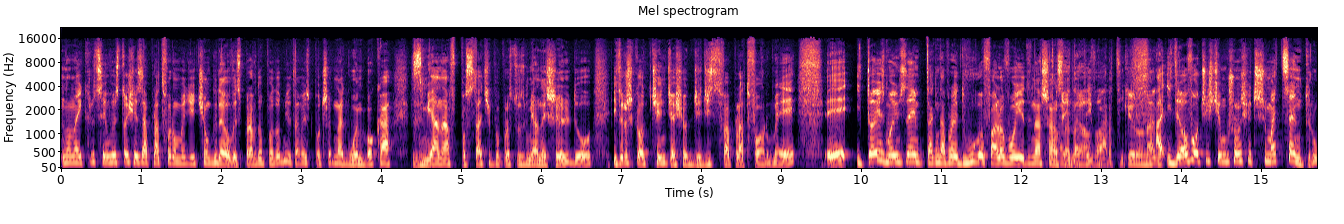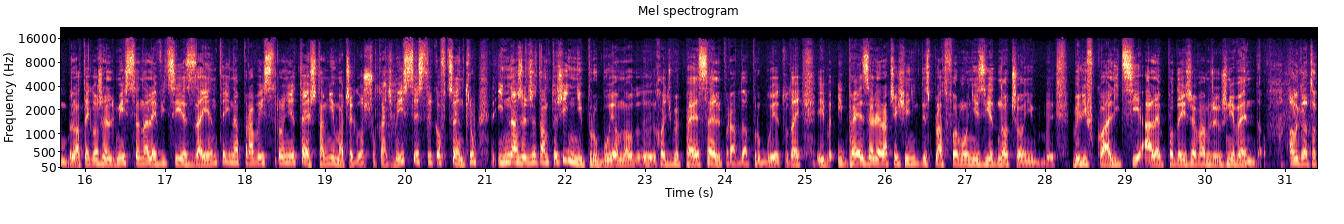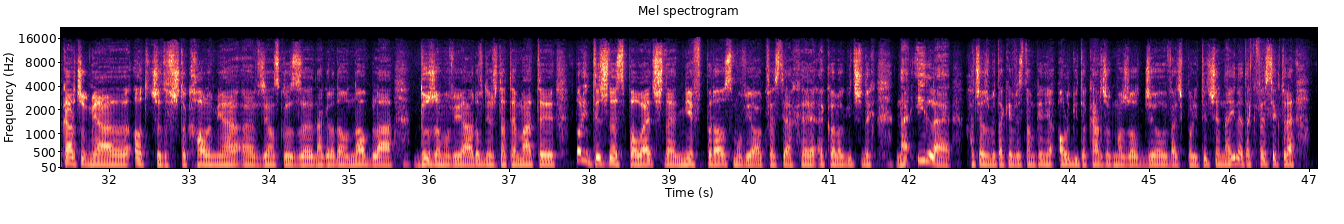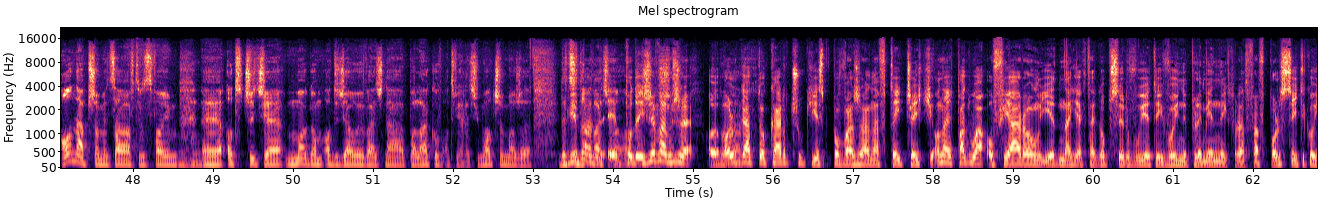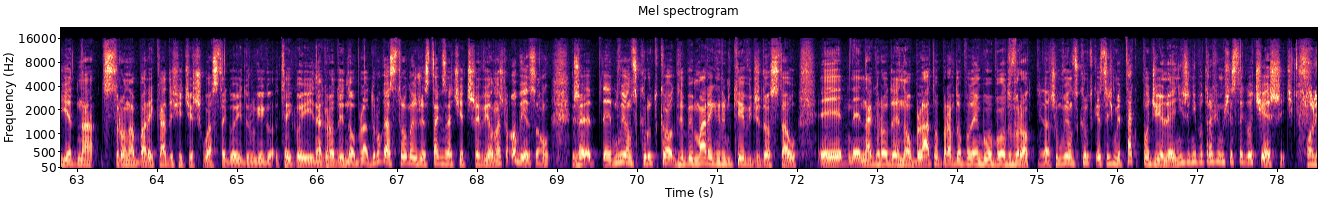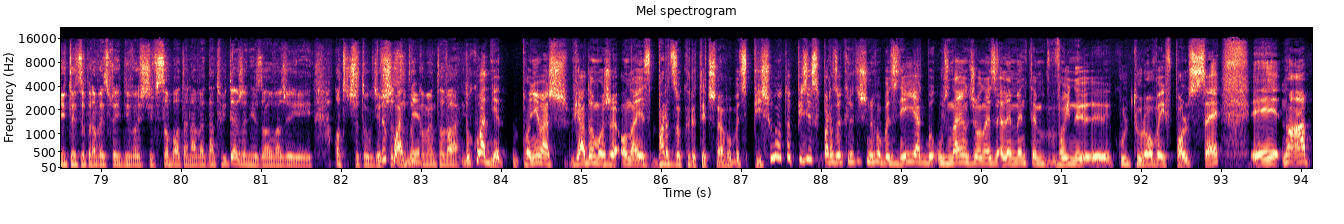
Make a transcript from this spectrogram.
no najkrócej mówiąc, to się za Platformą będzie ciągnęło, więc prawdopodobnie tam jest potrzebna głęboka zmiana w postaci po prostu zmiany szyldu i troszkę odcięcia się od dziedzictwa Platformy e, i to jest moim zdaniem tak naprawdę długofalowo jedyna szansa dla tej partii. Kierunek? A ideowo oczywiście muszą się trzymać centrum, dlatego że miejsce na lewicy jest zajęte i na prawej stronie też, tam nie ma czego szukać. Miejsce jest tylko w centrum. Inna rzecz, że tam też inni próbują, no choćby PSL, prawda, próbuje tutaj i, i PSL raczej się nigdy nigdy z Platformą nie zjednoczy. Oni byli w koalicji, ale podejrzewam, że już nie będą. Olga Tokarczuk miała odczyt w Sztokholmie e, w związku z Nagrodą Nobla. Dużo mówiła również na tematy polityczne, społeczne, nie wprost mówiła o kwestiach e, ekologicznych. Na ile chociażby takie wystąpienie Olgi Tokarczuk może oddziaływać politycznie, na ile te kwestie, które ona przemycała w tym swoim mhm. odczycie, mogą oddziaływać na Polaków, otwierać im oczy, może decydować pan, o, Podejrzewam, o że Olga Tokarczuk jest poważana w tej części. Ona padła ofiarą jednak, jak tak obserwuję, tej wojny plemiennej, która trwa w Polsce i tylko jedna strona barykady się cieszyła z tego jej, drugiego, tego jej nagrody Nobla. Druga strona już jest tak zacietrzewiona, że obie są, że e, mówiąc krótko, gdyby Marek Rymkiewicz dostał e, nagrodę Nobla, to prawdopodobnie byłoby odwrotnie. Znaczy mówiąc krótko, jesteśmy tak podzieleni, że nie potrafimy się z tego cieszyć. Politycy Prawa i Sprawiedliwości w sobotę nawet na Twitterze nie zauważyli jej odczytu, gdzie Dokładnie. wszyscy to komentowali. Dokładnie, ponieważ wiadomo, że ona jest bardzo krytyczna wobec PiSu, no to PiS jest bardzo krytyczny wobec niej, jakby uznając, że ona jest elementem wojny y, kulturowej w Polsce. Y, no a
